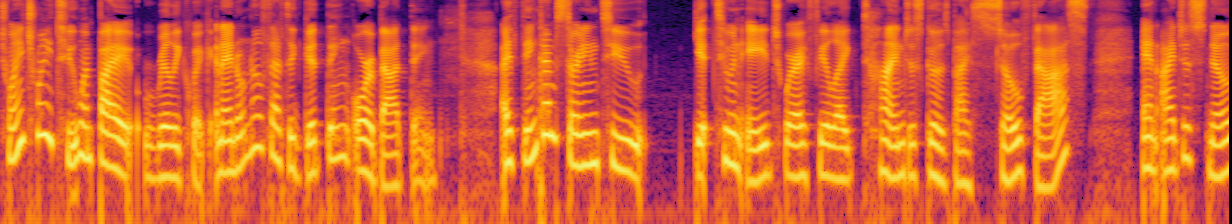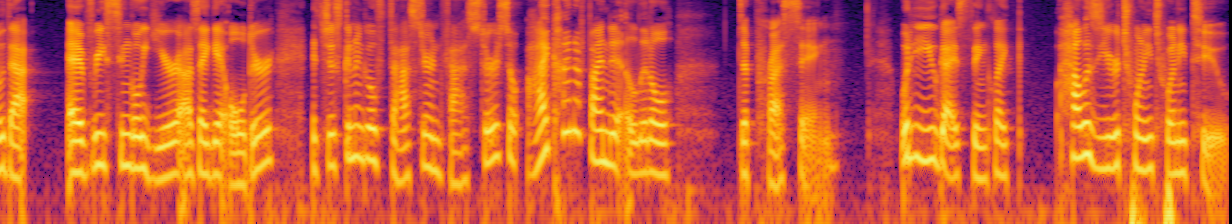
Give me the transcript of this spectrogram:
2022 went by really quick, and I don't know if that's a good thing or a bad thing. I think I'm starting to get to an age where I feel like time just goes by so fast. And I just know that every single year as I get older, it's just going to go faster and faster. So I kind of find it a little depressing. What do you guys think? Like, how was year 2022?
